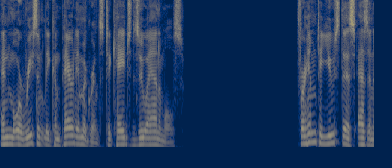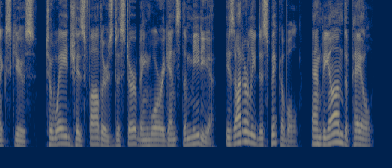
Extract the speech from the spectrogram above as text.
and more recently compared immigrants to caged zoo animals. For him to use this as an excuse to wage his father's disturbing war against the media is utterly despicable and beyond the pale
